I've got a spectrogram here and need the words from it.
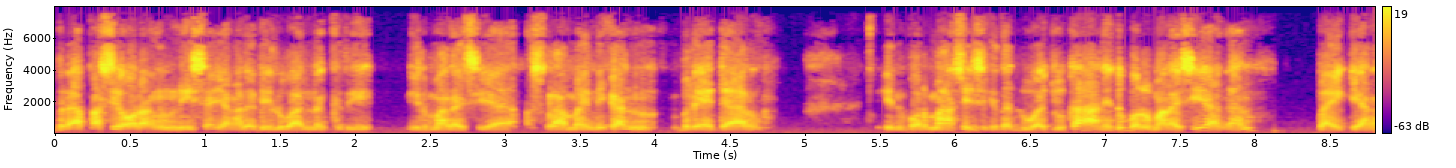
berapa sih orang Indonesia yang ada di luar negeri di Malaysia? Selama ini kan beredar informasi sekitar 2 jutaan itu baru Malaysia kan? Baik yang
